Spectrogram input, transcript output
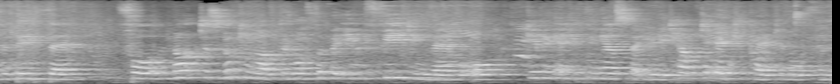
hadith there for not just looking after an orphan, but even feeding them or giving anything else that you need, help to educate an orphan.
